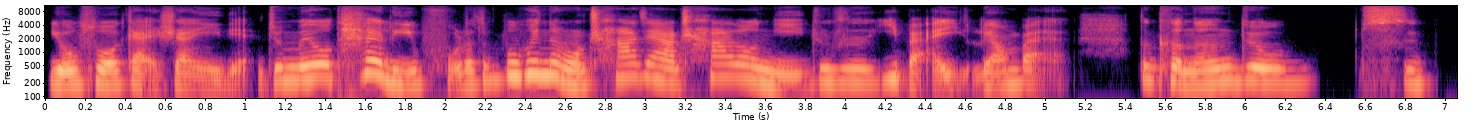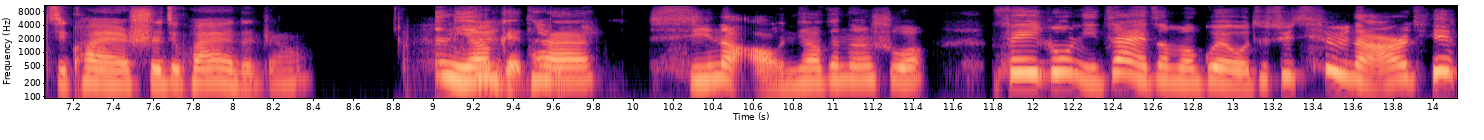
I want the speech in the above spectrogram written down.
有所改善一点，就没有太离谱了。它不会那种差价差到你就是一百两百，那可能就十几块十几块的这样。那你要给他洗脑，你要跟他说。飞猪，你再这么贵，我就去去哪儿听。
